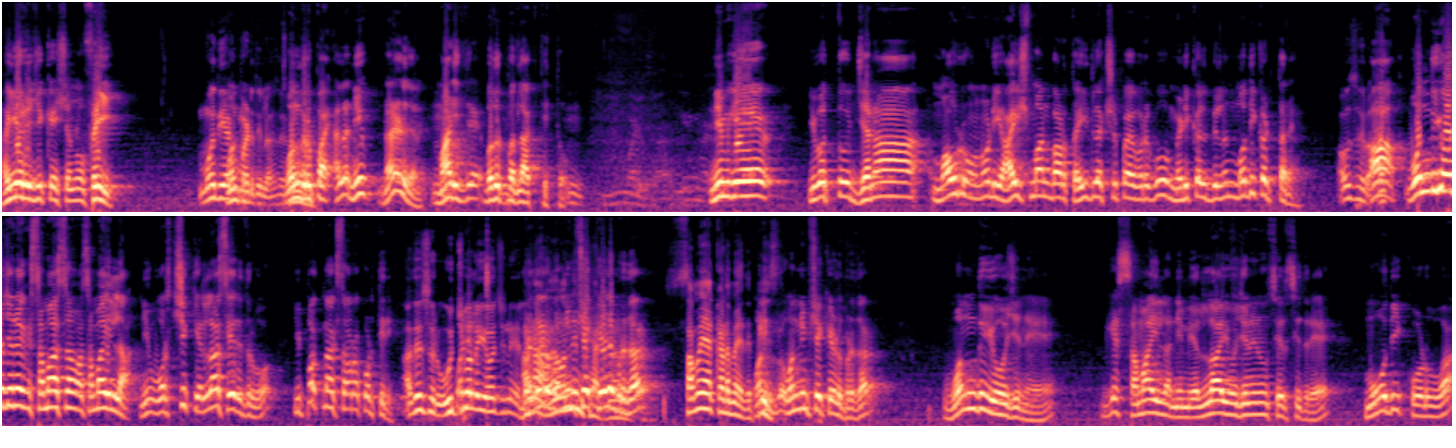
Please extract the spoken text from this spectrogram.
ಹೈಯರ್ ಎಜುಕೇಶನ್ ಫ್ರೀ ಮೋದಿ ಯಾಕೆ ಮಾಡ್ತಿಲ್ಲ ಸರ್? ಒಂದು ರೂಪಾಯಿ ಅಲ್ಲ ನೀವು ನಾನು ಹೇಳಿದ್ದೇನೆ ಮಾಡಿದ್ರೆ ಬದುಕು ಬದಲಾಗ್ತಿತ್ತು. ನಿಮಗೆ ಇವತ್ತು ಜನ ಅವರು ನೋಡಿ ಆಯುಷ್ಮಾನ್ ಭಾರತ್ ಐದು ಲಕ್ಷ ರೂಪಾಯಿವರೆಗೂ ಮೆಡಿಕಲ್ ಬಿಲ್ ಅನ್ನು ಮೋದಿ ಕಟ್ತಾರೆ. ಹೌದು ಸರ್. ಆ ಒಂದು ಯೋಜನೆಗೆ ಸಮ ಸಮ ಸಮ ಇಲ್ಲ. ನೀವು ವರ್ಷಕ್ಕೆ ಎಲ್ಲ ಸೇರಿದ್ರು ಇಪ್ಪತ್ನಾಲ್ಕು ಸಾವಿರ ಕೊಡ್ತೀರಿ. ಅದೇ ಸರ್ ಉಜ್ವಲ ಯೋಜನೆ ಅಲ್ಲ? ಒಂದ್ ನಿಮಿಷ ನಿಮಿಷ ಕೇಳು ಬ್ರದರ್. ಸಮಯ ಕಡಿಮೆ ಇದೆ ಪ್ಲೀಸ್ ಒಂದು ನಿಮಿಷ ಕೇಳು ಬ್ರದರ್. ಒಂದು ಯೋಜನೆಗೆ ಸಮ ಇಲ್ಲ. ನಿಮ್ಮ ಎಲ್ಲ ಯೋಜನೆನೂ ಸೇರಿಸಿದ್ರೆ ಮೋದಿ ಕೊಡುವ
